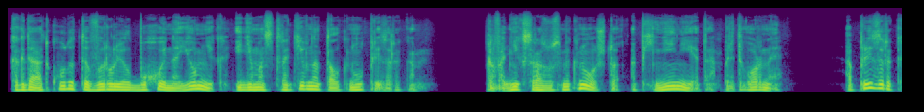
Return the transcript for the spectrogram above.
когда откуда-то вырулил бухой наемник и демонстративно толкнул призрака. Проводник сразу смекнул, что опьянение это притворное — а призрак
